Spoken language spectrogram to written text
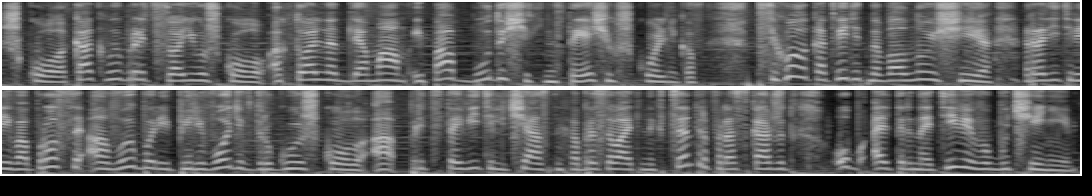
школа? Как выбрать свою школу?» Актуально для мам и пап будущих и настоящих школьников. Психолог ответит на волнующие родителей вопросы о выборе переводе в другую школу, а представители частных образовательных центров расскажут об альтернативе в обучении,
